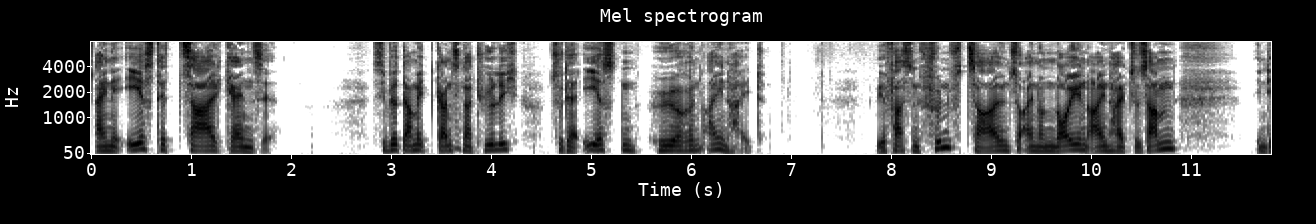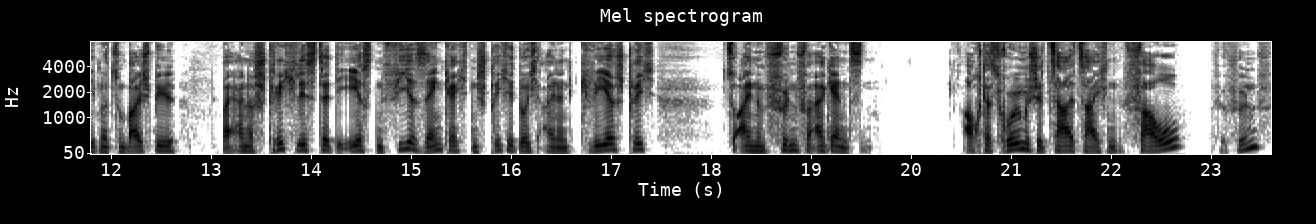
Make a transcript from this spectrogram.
eine erste Zahlgrenze. Sie wird damit ganz natürlich zu der ersten höheren Einheit. Wir fassen fünf Zahlen zu einer neuen Einheit zusammen, indem wir zum Beispiel bei einer Strichliste die ersten vier senkrechten Striche durch einen Querstrich zu einem Fünfer ergänzen. Auch das römische Zahlzeichen V für fünf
